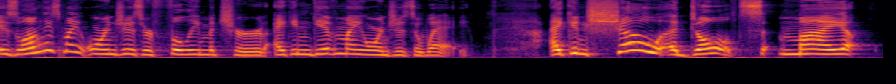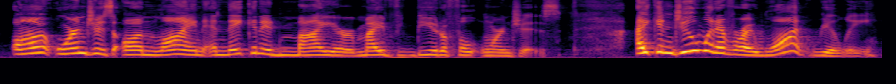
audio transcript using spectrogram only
As long as my oranges are fully matured, I can give my oranges away. I can show adults my oranges online and they can admire my beautiful oranges. I can do whatever I want, really,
